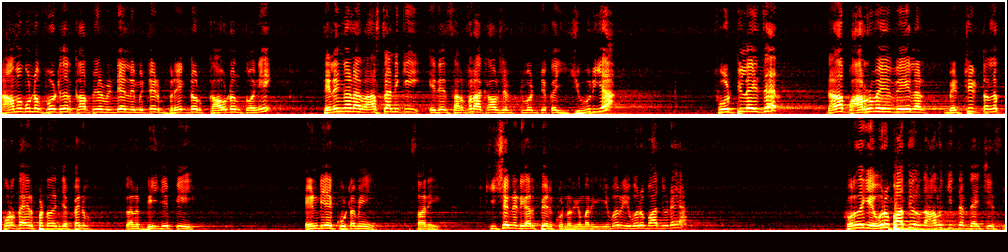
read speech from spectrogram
Ramagundam fertiliser corporation India limited break down కావడంతో తెలంగాణ రాష్ట్రానికి ఇదే సరఫరా కావాల్సినటువంటి ఒక యూరియా ఫర్టిలైజర్ దాదాపు అరవై వేల మెట్రిక్ టన్నుల కొరత ఏర్పడ్డదని చెప్పాను ఇవాళ బీజేపీ ఎన్డీఏ కూటమి సారీ కిషన్ రెడ్డి గారు పేర్కొన్నారు. మరి ఎవరు ఎవరు బాధ్యుడయా కొరతగా ఎవరు బాధ్యులు? ఆలోచించండి దయచేసి.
